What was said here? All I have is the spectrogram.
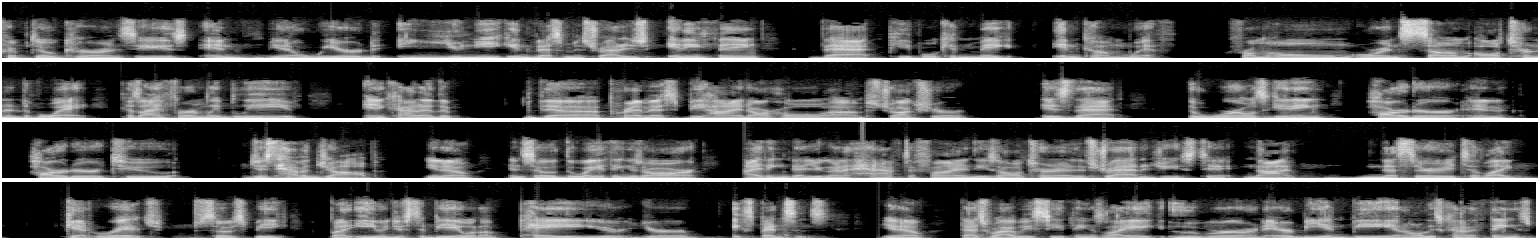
cryptocurrencies and you know weird unique investment strategies anything that people can make income with from home or in some alternative way. Because i firmly believe in kind of the the premise behind our whole um, structure is that the world's getting harder and harder to just have a job you know? And so the way things are i think that you're going to have to find these alternative strategies to not necessarily to like get rich, so to speak, but even just to be able to pay your your expenses. You know, that's why we see things like Uber and Airbnb and all these kind of things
